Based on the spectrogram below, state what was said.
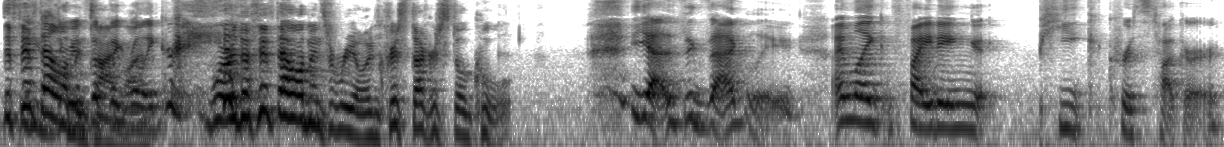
The Fifth Element something timeline. really great. Where the fifth element's real and Chris Tucker's still cool. yes, exactly. I'm like fighting peak Chris Tucker,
